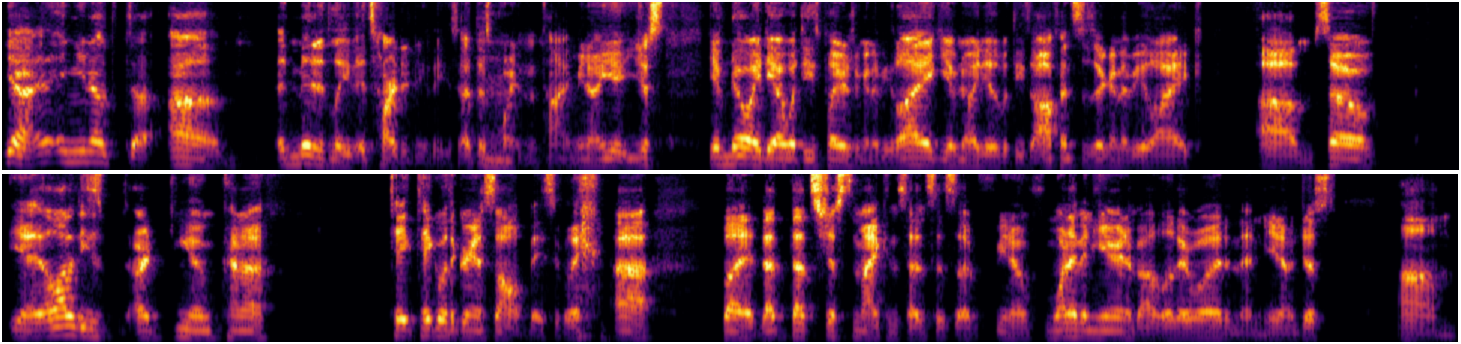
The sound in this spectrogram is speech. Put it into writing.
Yeah, and, and you know, uh, admittedly, it's hard to do these at this Mhm. point in time. You know, you, you just you have no idea what these players are going to be like. You have no idea what these offenses are going to be like. Um, so, yeah, a lot of these are you know kind of take take it with a grain of salt, basically. Uh, but that that's just my consensus of you know what I've been hearing about Leatherwood, and then you know just um,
